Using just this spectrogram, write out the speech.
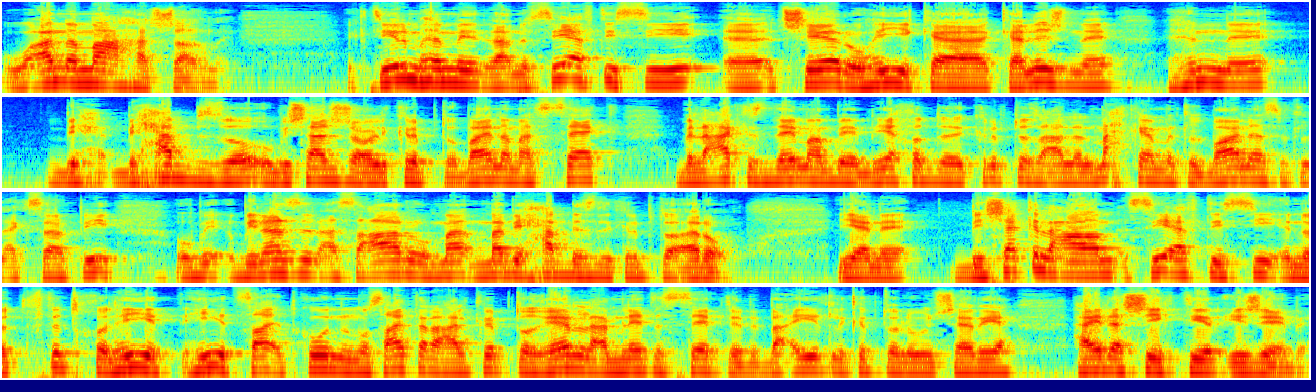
وأنا مع هالشغلة. كثير مهمة لأنه ال CFTC chair وهي كلجنة هن بيحبزوا وبيشجعوا الكريبتو. بينما ال SEC بالعكس دائما بياخذ cryptos على المحكمة مثل Binance مثل XRP وبينزل أسعار وما بيحبز الكريبتو ارو يعني بشكل عام CFTC إنه تدخل هي هي تكون المسيطرة على الكريبتو غير العملات الثابتة بقيه الكريبتو المشاريع هيدا شيء كتير إيجابي.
